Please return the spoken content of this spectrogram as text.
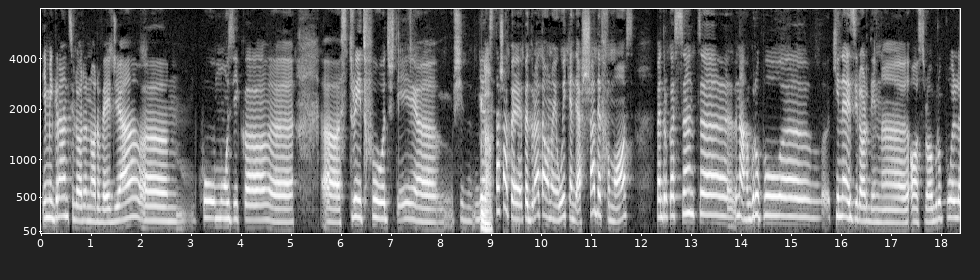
imigranților în Norvegia, uh, cu muzică, uh, uh, street food, știi? Uh, și da. este așa, pe, pe durata unui weekend e așa de frumos pentru că sunt uh, na, grupul uh, chinezilor din uh, Oslo, grupul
